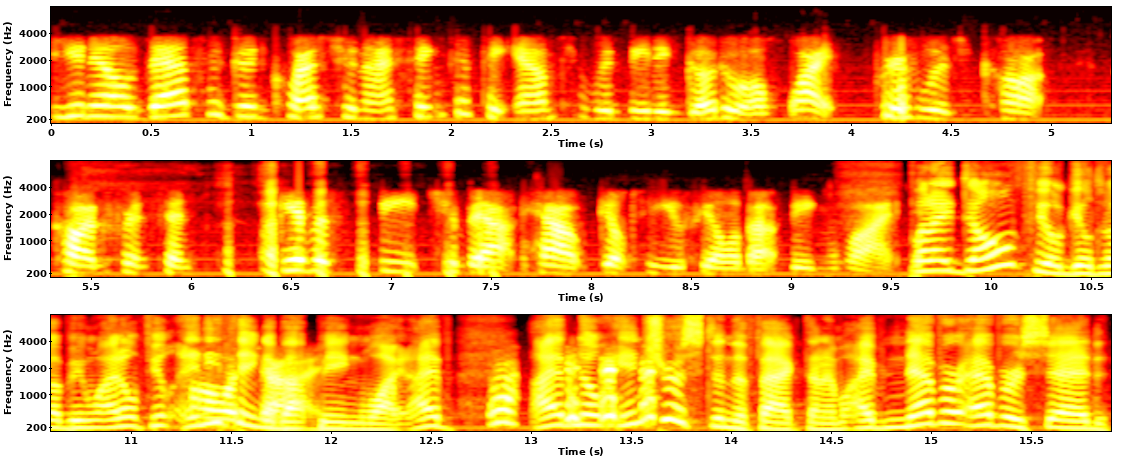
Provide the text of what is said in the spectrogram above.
you know, that's a good question. I think that the answer would be to go to a white privilege con- conference and give a speech about how guilty you feel about being white. But I don't feel guilty about being white. I don't feel anything about being white. I've I have no interest in the fact that I'm. I've never ever said,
